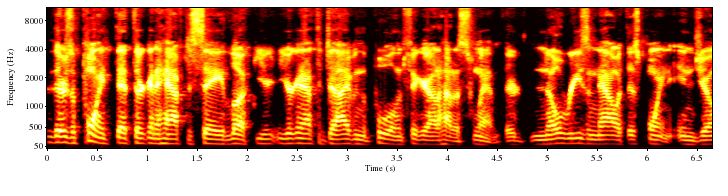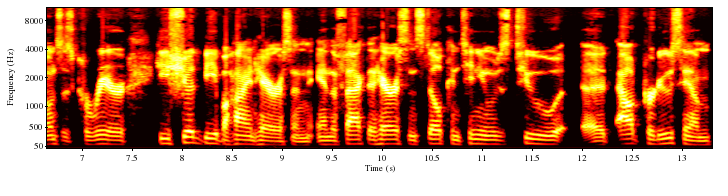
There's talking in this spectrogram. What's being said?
there's a point that they're going to have to say, look, you're, you're going to have to dive in the pool and figure out how to swim. There's no reason now at this point in Jones's career he should be behind Harrison, and the fact that Harrison still continues to uh, outproduce him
